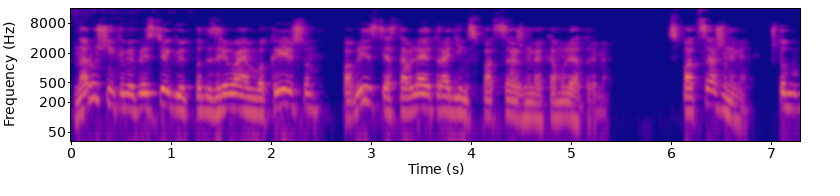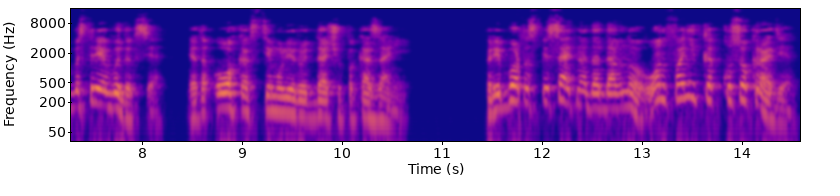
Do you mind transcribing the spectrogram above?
Наручниками пристегивают подозреваемого к рельсу, поблизости оставляют родим с подсаженными аккумуляторами. С подсаженными, чтобы быстрее выдохся. Это ох, как стимулирует дачу показаний. Прибор-то списать надо давно, он фонит как кусок радия.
